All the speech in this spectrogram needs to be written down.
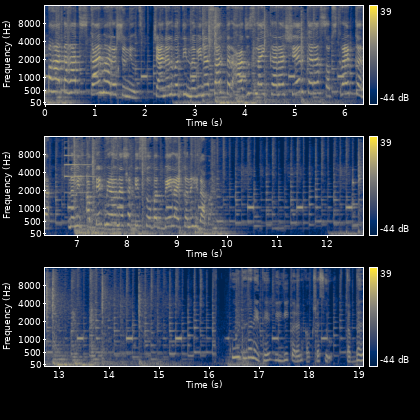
पाहत आहात स्काय महाराष्ट्र न्यूज चॅनलवरती नवीन असाल तर आजच लाईक करा शेअर करा सबस्क्राईब करा. नवीन अपडेट मिळवण्यासाठी सोबत बेल ऐकनही दाबा. कुळधरण येथे विलगीकरण कक्ष सुरू. तब्बल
